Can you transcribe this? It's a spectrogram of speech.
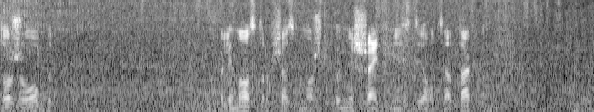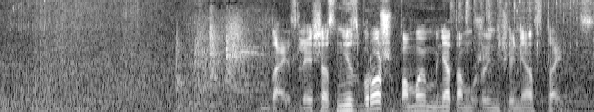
тоже опыт. Блин, остров сейчас может помешать мне сделать атаку. Да, если я сейчас не сброшу, по-моему, меня там уже ничего не останется.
